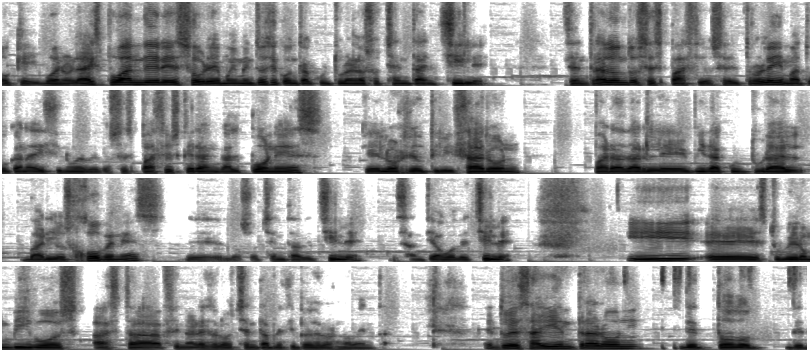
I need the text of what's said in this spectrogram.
Ok, bueno, la Expo Under es sobre movimientos de contracultura en los 80 en Chile, centrado en dos espacios, el Trole y Matucana 19, dos espacios que eran galpones que los reutilizaron para darle vida cultural varios jóvenes de los 80 de Chile, de Santiago de Chile, y eh, estuvieron vivos hasta finales de los 80, principios de los 90. Entonces ahí entraron de todo, de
